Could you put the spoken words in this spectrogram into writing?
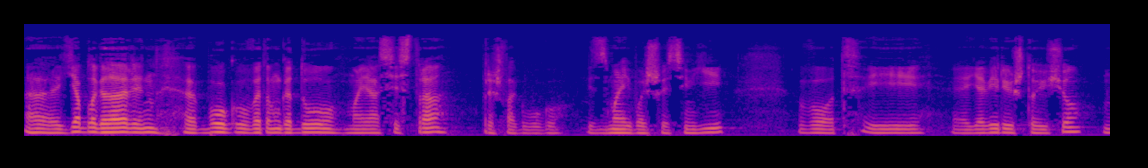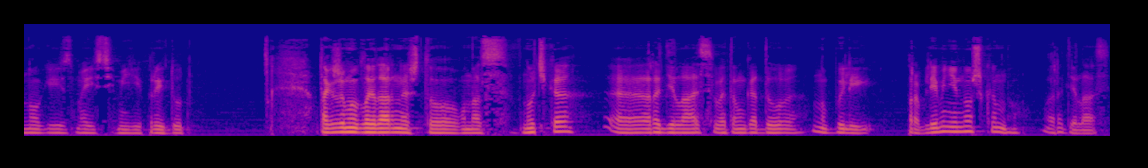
Э, я благодарен э, Богу. В этом году моя сестра пришла к Богу из моей большой семьи. Вот. И я верю, что еще многие из моей семьи придут. Также мы благодарны, что у нас внучка родилась в этом году. Ну, были проблемы немножко, но родилась.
